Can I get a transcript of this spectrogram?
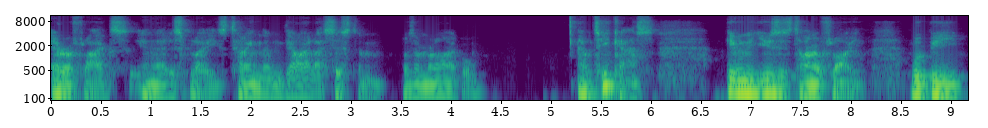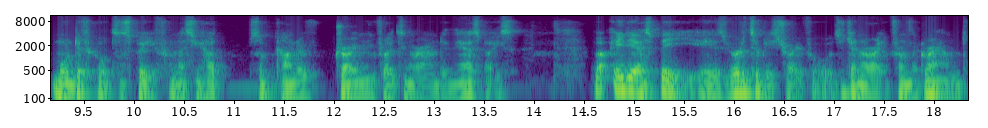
error flags in their displays telling them the ILS system was unreliable. Now TCAS, given it uses time of flight, would be more difficult to spoof unless you had some kind of drone floating around in the airspace. But ADS-B is relatively straightforward to generate from the ground,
